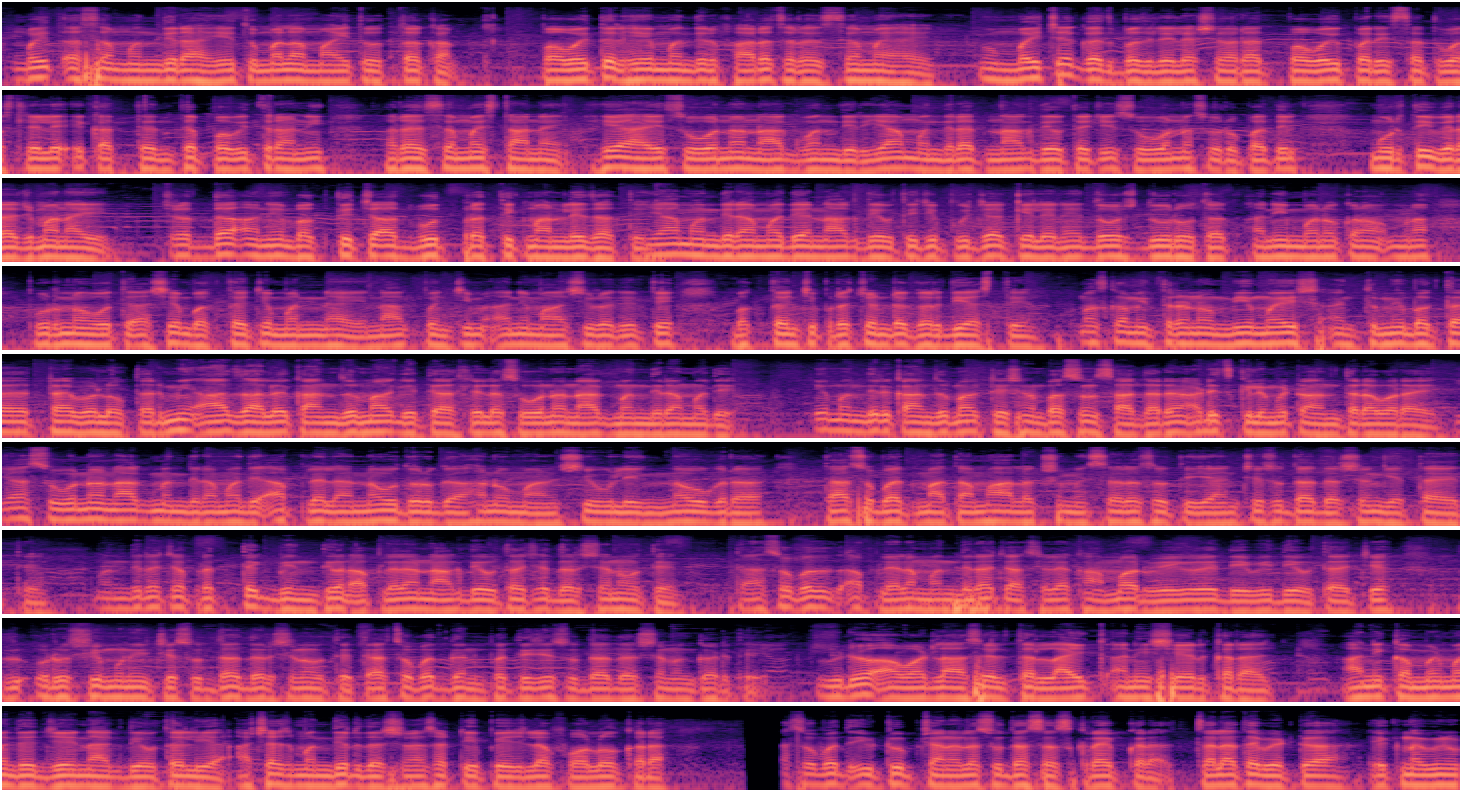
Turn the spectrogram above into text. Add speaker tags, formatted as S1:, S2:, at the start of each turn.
S1: मुंबईत असं मंदिर आहे हे तुम्हाला माहीत होतं का? पवईतील हे मंदिर फारच रहस्यमय आहे. मुंबईच्या गजबजलेल्या शहरात पवई परिसरात वसलेले एक अत्यंत पवित्र आणि रहस्यमय स्थान आहे. हे आहे सुवर्ण नाग मंदिर या मंदिरात नागदेवतेची सुवर्ण स्वरूपातील मूर्ती विराजमान आहे. श्रद्धा आणि भक्तीचे अद्भुत प्रतीक मानले जाते. या मंदिरामध्ये नागदेवतेची पूजा केल्याने दोष दूर होतात आणि मनोकामना पूर्ण होते असे भक्तांचे म्हणणे आहे. नागपंचमी आणि महाशिवरात्री येथे भक्तांची प्रचंड गर्दी असते. नमस्कार मित्रांनो मी महेश आणि तुम्ही बघता ट्रॅव्हल तर मी आज आलो कांजूरमार्ग येथे असलेल्या सुवर्ण नाग मंदिरामध्ये. हे मंदिर कांजूरमार्ग स्टेशनपासून साधारण अडीच किलोमीटर अंतरावर आहे. या सुवर्ण नाग मंदिरामध्ये आपल्याला नवदुर्गा हनुमान शिवलिंग नवग्रह त्यासोबत माता महालक्ष्मी सरस्वती यांचे सुद्धा दर्शन घेता येते. मंदिराच्या प्रत्येक भिंतीवर आपल्याला नागदेवताचे दर्शन होते. त्यासोबतच आपल्याला मंदिराच्या असलेल्या खांबावर वेगवेगळे देवी देवताचे ऋषीमुनीचे सुद्धा दर्शन होते. त्यासोबत गणपतीचे सुद्धा दर्शन घडते. व्हिडिओ आवडला असेल तर लाईक आणि शेअर करा आणि कमेंटमध्ये जय नागदेवता लिहा अशाच मंदिर दर्शनासाठी पेजला फॉलो करा. त्यासोबत यूट्यूब चॅनलला सुद्धा सबस्क्राईब करा. चला तर भेटूया एक नवीन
